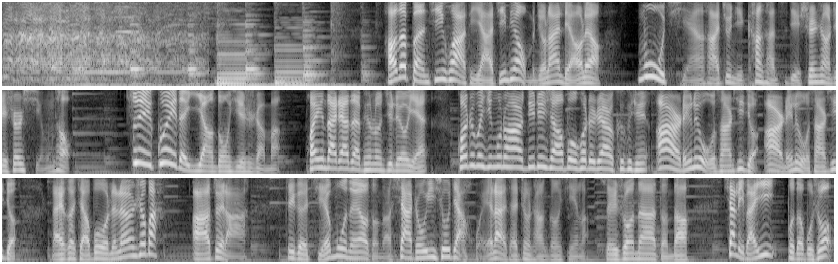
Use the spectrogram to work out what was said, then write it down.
好的，本期话题啊，今天我们就来聊聊，目前哈，就你看看自己身上这身行头，最贵的一样东西是什么？欢迎大家在评论区留言，关注微信公众号 DJ 小布或者加入 QQ 群二零六五三二七九二零六五三二七九，来和小布聊聊人生吧。啊，对了啊，这个节目呢要等到下周一休假回来才正常更新了，所以说呢，等到下礼拜一，不得不说，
